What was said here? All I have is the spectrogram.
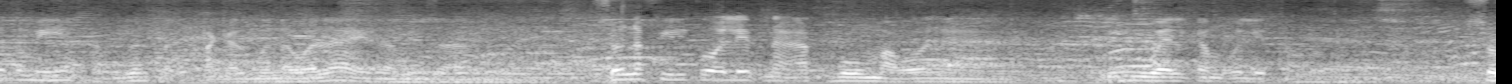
ba't umiiyak? Sabi ko, tagal mo na wala eh, sabi sa akin. So, na-feel ko ulit na at home ako na yung welcome ulit ako. So,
